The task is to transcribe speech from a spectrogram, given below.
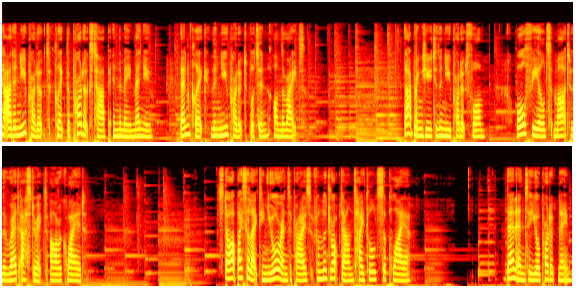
To add a new product, click the Products tab in the main menu. Then click the New Product button on the right. That brings you to the new product form. All fields marked with a red asterisk are required. Start by selecting your enterprise from the drop-down titled Supplier. Then enter your product name.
